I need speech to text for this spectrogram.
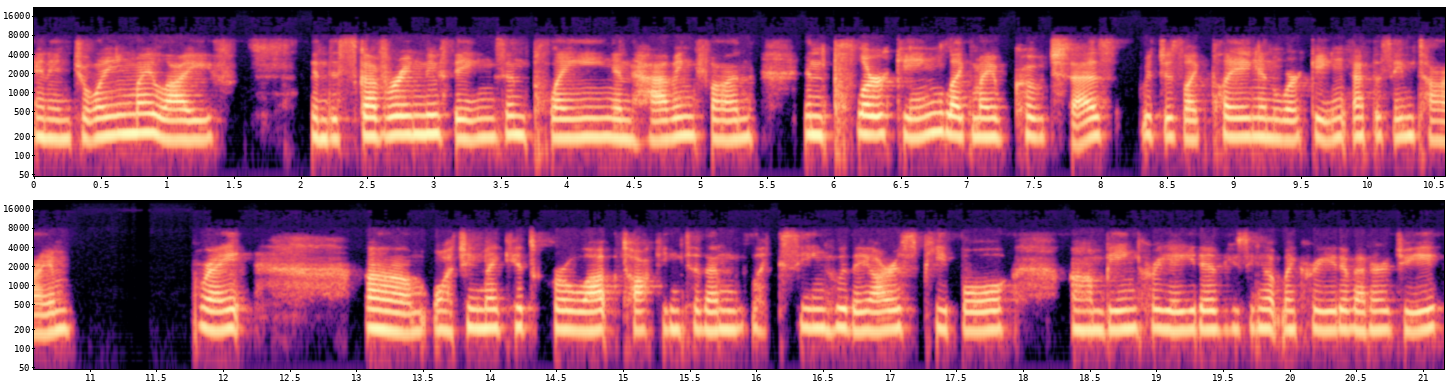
and enjoying my life? and discovering new things and playing and having fun and plurking, like my coach says, which is like playing and working at the same time, right? Um, watching my kids grow up, talking to them, like seeing who they are as people, um, being creative, using up my creative energy.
